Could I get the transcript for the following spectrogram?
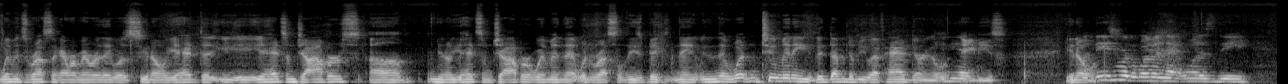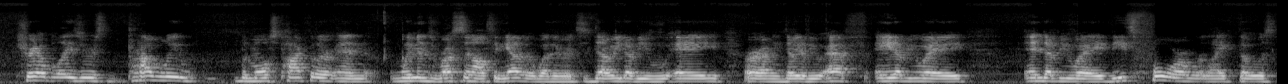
women's wrestling i remember they was you know you had the, you, you had some jobbers um, you know you had some jobber women that would wrestle these big names there wasn't too many that wwf had during the Yeah. 80s you but know these were the women that was the Trailblazers, probably the most popular in women's wrestling altogether, whether it's WWA or I mean WWF, AWA, NWA. These four were like those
